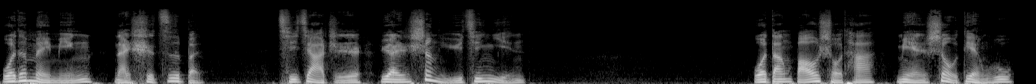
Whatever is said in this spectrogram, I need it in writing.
我的美名乃是资本，其价值远胜于金银。我当保守它免受玷污。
